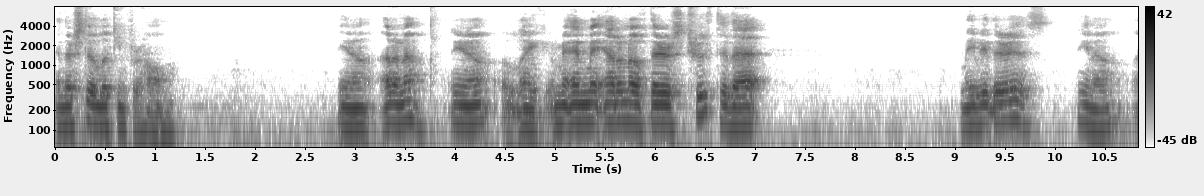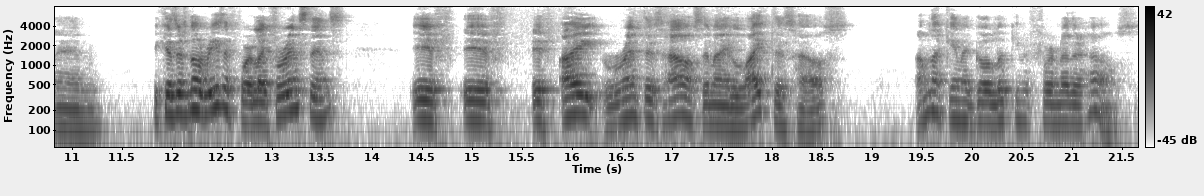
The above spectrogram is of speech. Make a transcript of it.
and they're still looking for home. You know, I don't know. You know, like, and may- I don't know if there's truth to that. Maybe there is. You know, and because there's no reason for it. Like, for instance, if if if I rent this house and I like this house, I'm not gonna go looking for another house.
